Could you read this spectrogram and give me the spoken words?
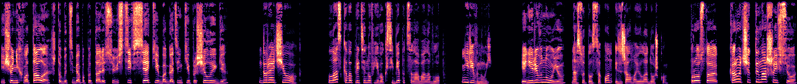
Еще не хватало, чтобы тебя попытались увести всякие богатенькие прощелыги. Дурачок. Ласково притянув его к себе, поцеловала в лоб. Не ревнуй. Я не ревную. Насупился он и сжал мою ладошку. Просто, короче, ты наша и все.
